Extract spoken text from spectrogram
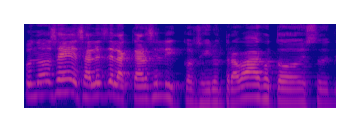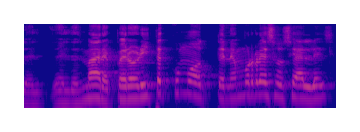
pues no sé, sales de la cárcel y conseguir un trabajo, todo eso del, desmadre. Pero ahorita como tenemos redes sociales,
